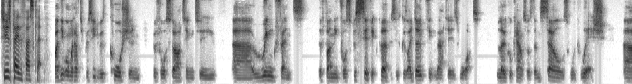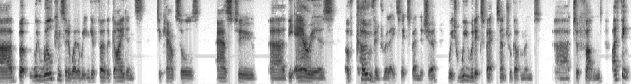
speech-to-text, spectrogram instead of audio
So just play the first clip. I think one would have to proceed with caution before starting to uh, ring fence the funding for specific purposes, because I don't think that is what local councils themselves would wish. Uh, but we will consider whether we can give further guidance to councils as to uh, the areas of COVID related expenditure which we would expect central government uh, to fund. I think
